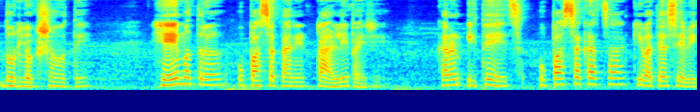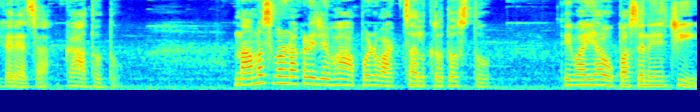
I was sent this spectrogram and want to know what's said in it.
दुर्लक्ष होते. हे मात्र उपासकाने टाळले पाहिजे. कारण इथेच उपासकाचा किंवा त्या सेविकाऱ्याचा घात होतो. नामस्मरणाकडे जेव्हा आपण वाटचाल करत असतो तेव्हा या उपासनेची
